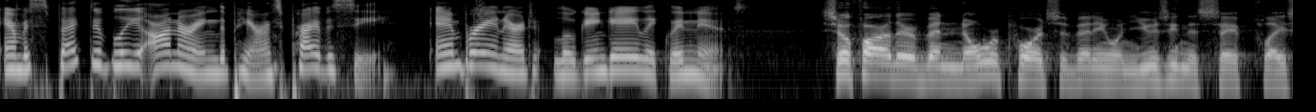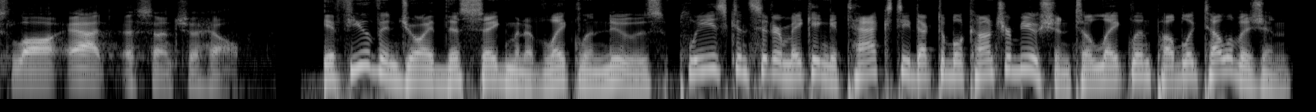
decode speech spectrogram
and respectively honoring the parent's privacy. Ann Brainerd, Logan Gay, Lakeland News. So far, there have been no reports of anyone using the Safe Place law at Essentia Health. If you've enjoyed this segment of Lakeland News, please consider making a tax-deductible contribution to Lakeland Public Television.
